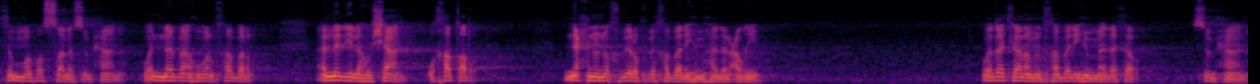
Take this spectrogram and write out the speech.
ثم فصل سبحانه والنبأ هو الخبر الذي له شان وخطر نحن نخبرك بخبرهم هذا العظيم. وذكر من خبرهم ما ذكر سبحانه.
